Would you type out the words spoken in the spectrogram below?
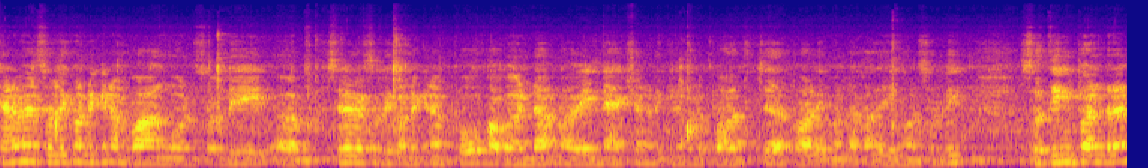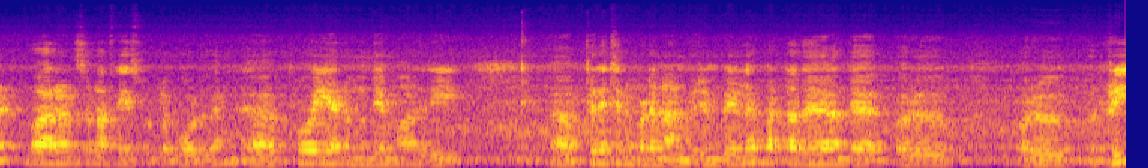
கணவர் சொல்லி கொண்டிருக்கணும் வாங்குவோம்னு சொல்லி சில பேர் சொல்லி கொண்டிருக்கணும் போக வேண்டாம் அவள் என்ன ஆக்ஷன் எடுக்கணும் பார்த்துட்டு அது பார்லிமெண்ட்டில் கதைங்கன்னு சொல்லி. ஸோ திங்க் பண்ணுறேன் வாரேன்னு சொன்னால் ஃபேஸ்புக்கில் போடுவேன். போய் அந்த முந்தைய மாதிரி பிரச்சனைப்பட பிரச்சனை பட நான் விரும்பல பட் அது அந்த ஒரு ஒரு ப்ரீ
